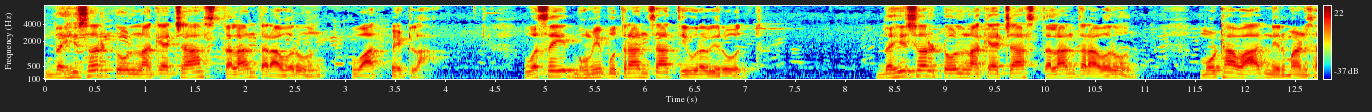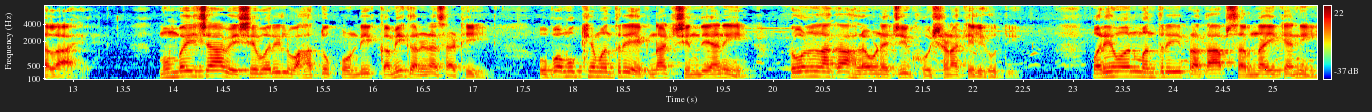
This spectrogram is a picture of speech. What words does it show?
दहिसर टोलनाक्याच्या स्थलांतरावरून वाद पेटला. वसईत भूमिपुत्रांचा तीव्र विरोध. दहिसर टोलनाक्याच्या स्थलांतरावरून मोठा वाद निर्माण झाला आहे. मुंबईच्या वेशेवरील वाहतूक कोंडी कमी करण्यासाठी उपमुख्यमंत्री एकनाथ शिंदे यांनी टोलनाका हलवण्याची घोषणा केली होती. परिवहन मंत्री प्रताप सरनाईक यांनी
